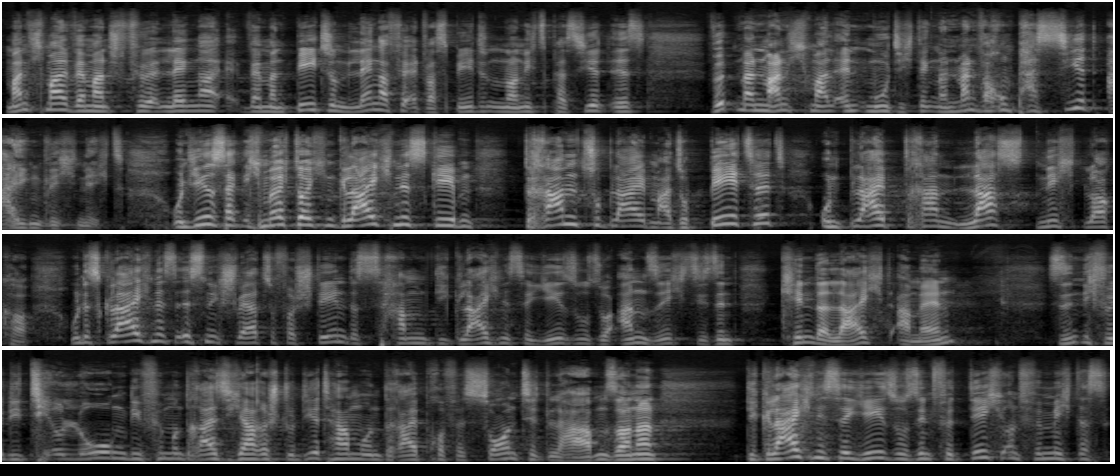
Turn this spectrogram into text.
Manchmal, wenn man, für länger, wenn man betet und länger für etwas betet und noch nichts passiert ist, wird man manchmal entmutigt. Denkt man, Mann, warum passiert eigentlich nichts? Und Jesus sagt, ich möchte euch ein Gleichnis geben, dran zu bleiben. Also betet und bleibt dran, lasst nicht locker. Und das Gleichnis ist nicht schwer zu verstehen, das haben die Gleichnisse Jesu so an sich. Sie sind kinderleicht, Amen. Sie sind nicht für die Theologen, die 35 Jahre studiert haben und drei Professorentitel haben, sondern die Gleichnisse Jesu sind für dich und für mich, dass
